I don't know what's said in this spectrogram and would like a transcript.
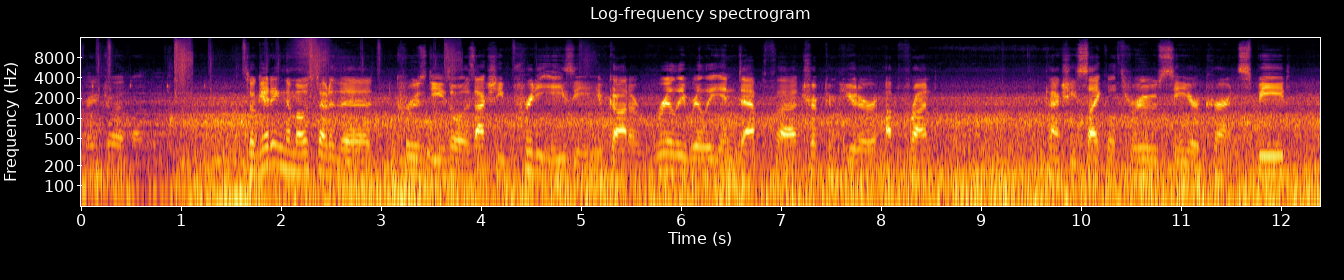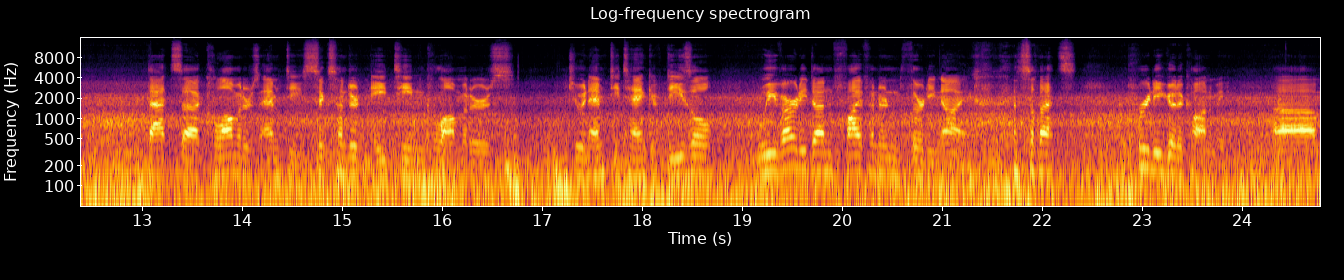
very enjoyable. So getting the most out of the Cruze Diesel is actually pretty easy. You've got a really, really in-depth uh, trip computer up front. You can actually cycle through, see your current speed. That's uh, kilometers empty, 618 kilometers to an empty tank of diesel. We've already done 539, so that's pretty good economy. Um,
